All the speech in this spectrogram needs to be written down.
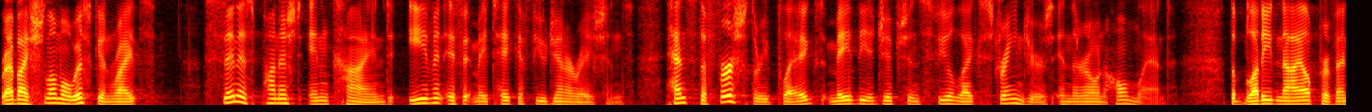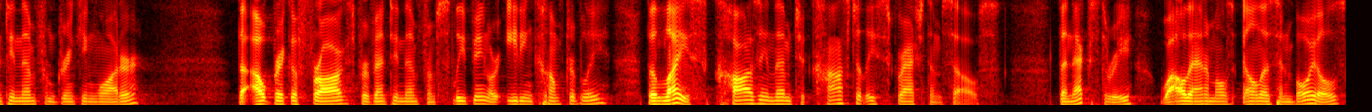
Rabbi Shlomo Riskin writes Sin is punished in kind, even if it may take a few generations. Hence, the first three plagues made the Egyptians feel like strangers in their own homeland. The bloodied Nile preventing them from drinking water, the outbreak of frogs preventing them from sleeping or eating comfortably, the lice causing them to constantly scratch themselves. The next three, wild animals, illness, and boils,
